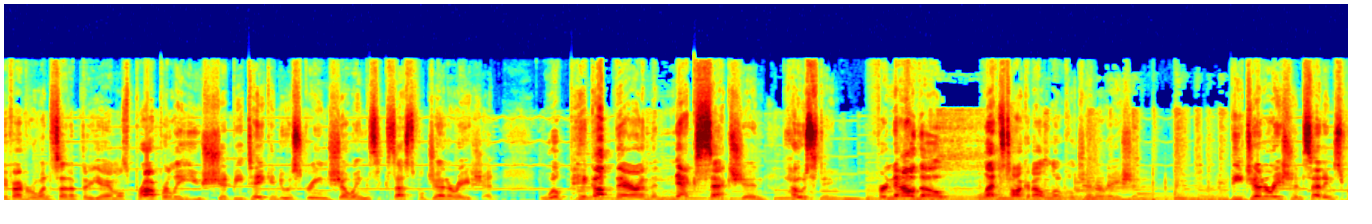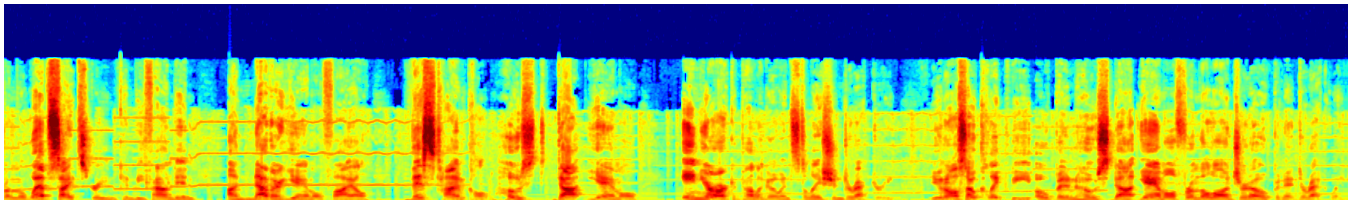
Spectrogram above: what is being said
If everyone set up their YAMLs properly, you should be taken to a screen showing successful generation. We'll pick up there in the next section, hosting. For now though, let's talk about local generation. The generation settings from the website screen can be found in another YAML file, this time called host.yaml, in your Archipelago installation directory. You can also click the open host.yaml from the launcher to open it directly.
